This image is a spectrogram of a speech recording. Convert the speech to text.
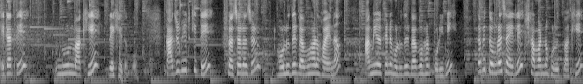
এটাতে নুন মাখিয়ে রেখে দেবো। কাজু ভেটকিতে সচরাচর হলুদের ব্যবহার হয় না। আমিও এখানে হলুদের ব্যবহার করিনি। তবে তোমরা চাইলে সামান্য হলুদ মাখিয়ে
